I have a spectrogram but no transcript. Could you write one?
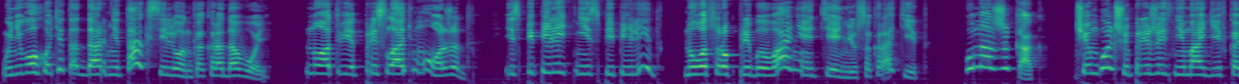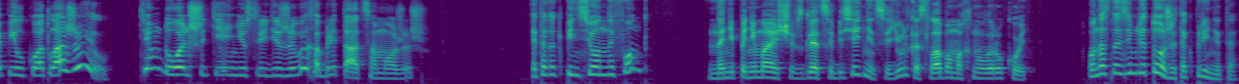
У него хоть этот дар не так силен, как родовой, но ответ прислать может. Испепелить не испепелит, но вот срок пребывания тенью сократит. У нас же как? Чем больше при жизни магии в копилку отложил, тем дольше тенью среди живых обретаться можешь. Это как пенсионный фонд? На непонимающий взгляд собеседницы Юлька слабо махнула рукой. У нас на земле тоже так принято.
